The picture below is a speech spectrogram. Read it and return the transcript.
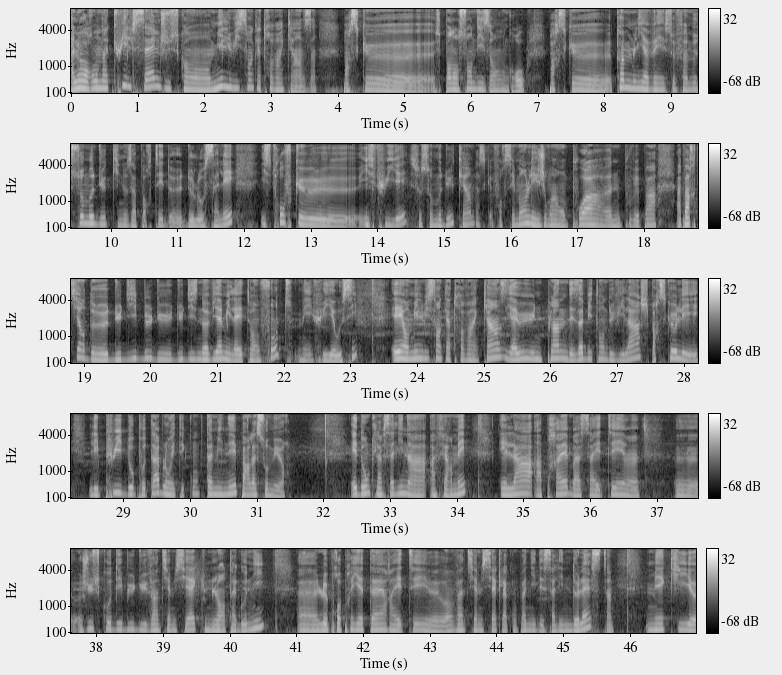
Alors, on a cuit le sel jusqu'en 1895, parce que euh, pendant 110 ans en gros, parce que comme il y avait ce fameux saumoduc qui nous apportait de, l'eau salée, il se trouve qu'il fuyait ce saumoduc, hein, parce que forcément les joints en poids euh, ne pouvaient pas. À partir du début du, du 19e, il a été en fonte, mais il fuyait aussi. Et en 1895, il y a eu une plainte des habitants du village parce que les, les puits d'eau potable ont été contaminés par la saumure. Et donc la saline a, fermé. Et là, après, bah, ça a été euh, euh, jusqu'au début du XXe siècle une lente agonie. Euh, le propriétaire a été en XXe siècle la Compagnie des Salines de l'Est, mais qui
